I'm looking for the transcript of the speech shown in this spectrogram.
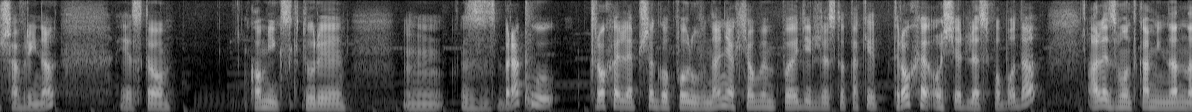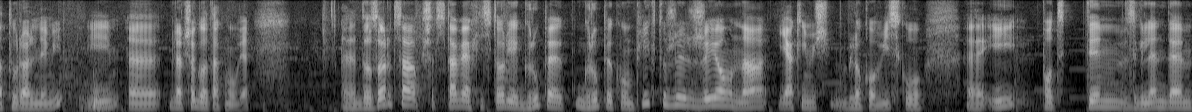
Szawrina. Jest to komiks, który mm, z braku trochę lepszego porównania chciałbym powiedzieć, że jest to takie trochę osiedle Swoboda, ale z wątkami nadnaturalnymi. I e, dlaczego tak mówię? E, Dozorca przedstawia historię grupy, grupy kumpli, którzy żyją na jakimś blokowisku e, i pod tym względem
